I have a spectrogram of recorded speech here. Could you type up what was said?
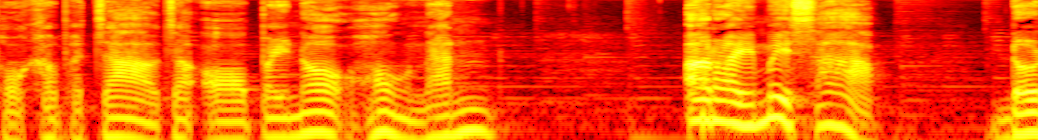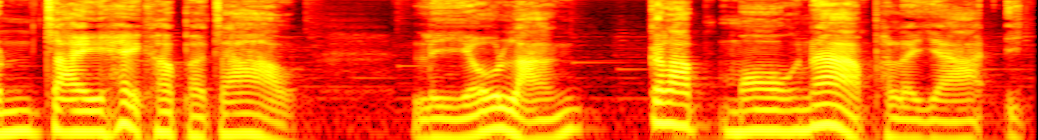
พอข้าพเจ้าจะออกไปนอกห้องนั้น อะไรไม่ทราบ ดนใจให้ข้าพเจ้า เหลียวหลังกลับมองหน้าภรรยาอีก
